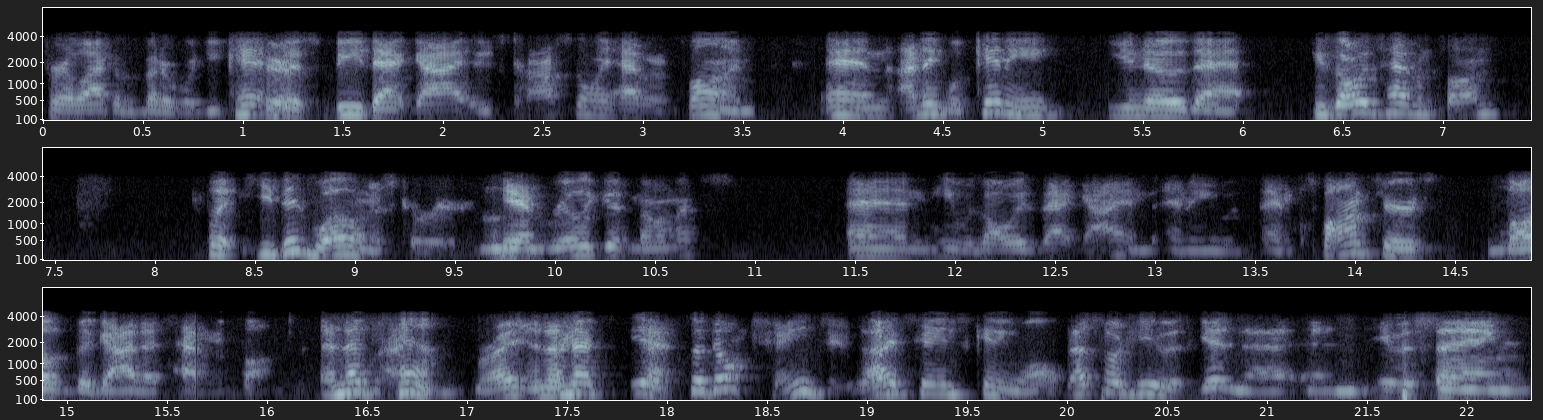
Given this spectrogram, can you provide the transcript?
for lack of a better word. You can't Sure. just be that guy who's constantly having fun. And I think with Kenny, you know that he's always having fun, but he did well in his career. He Mm-hmm. had really good moments, and he was always that guy. And, and he was and sponsors love the guy that's having fun. And that's Right. him, right? And And that's, that's yeah. So don't change it. Why change Kenny Wallace? that's what he was getting at, and he was saying,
